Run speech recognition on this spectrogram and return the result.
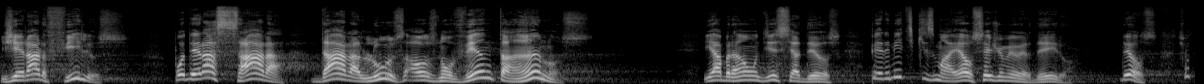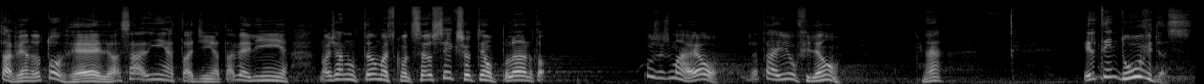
gerar filhos? Poderá Sara dar a luz aos 90 anos? E Abraão disse a Deus: Permite que Ismael seja o meu herdeiro. Deus, o senhor está vendo, eu estou velho, a Sarinha, tadinha, está velhinha, nós já não estamos mais condições, eu sei que o senhor tem um plano. Usa Ismael, já está aí o filhão. Né? Ele tem dúvidas.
